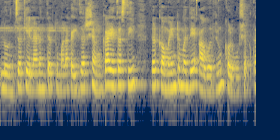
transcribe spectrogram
लोणचं केल्यानंतर तुम्हाला काही जर शंका येत असतील तर कमेंटमध्ये आवर्जून कळवू शकता.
